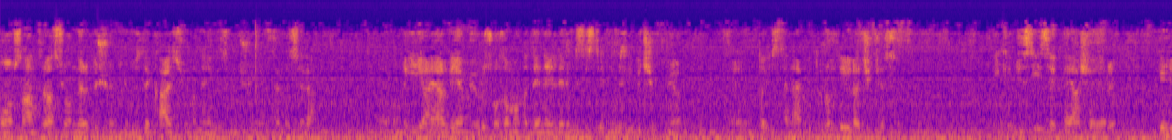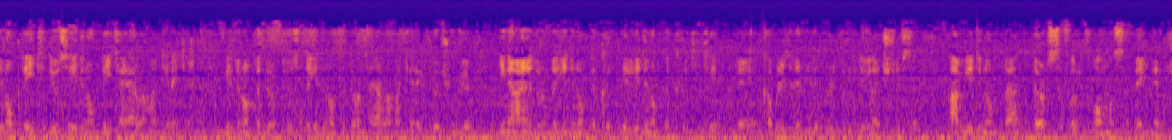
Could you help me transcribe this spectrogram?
konsantrasyonları düşündüğümüzde kalsiyumun dengesini düşündüğümüzde mesela e, onu iyi ayarlayamıyoruz. O zaman da deneylerimiz istediğimiz gibi çıkmıyor. E, Bu da istenen bir durum değil açıkçası. İkincisi ise pH ayarı. 7.2 diyorsa 7.2 ayarlamak gerekir. 7.4 diyorsa da 7.4 ayarlamak gerekiyor. Çünkü yine aynı durumda 7.41, 7.42 e, kabul edilebilir bir durum değil açıkçası. Tam 7.40 olması beklenir.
